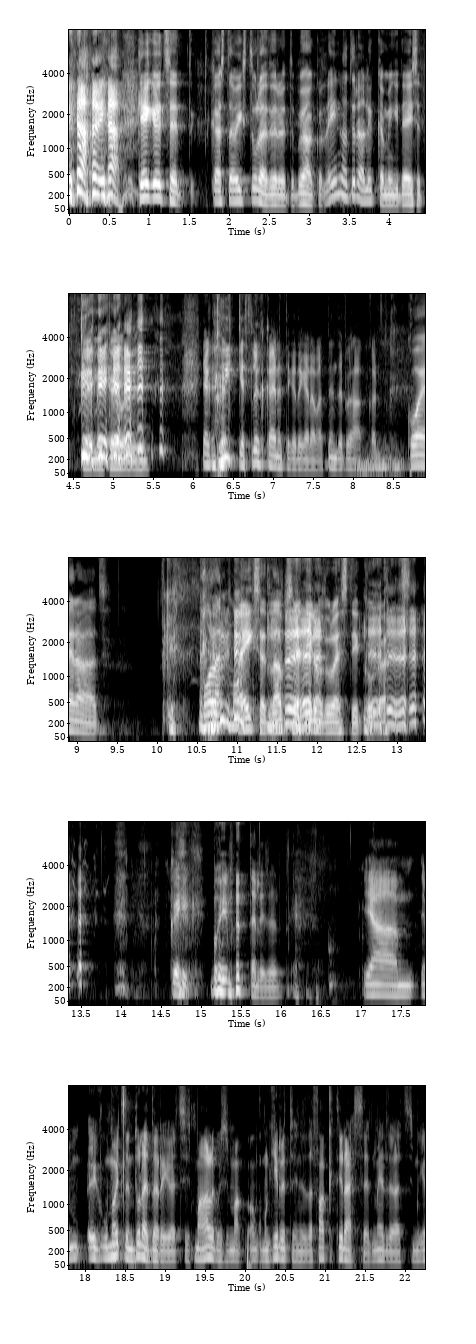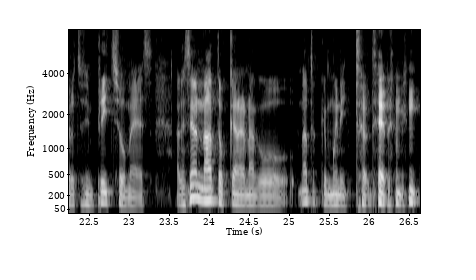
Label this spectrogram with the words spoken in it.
ja, ja keegi ütles, et kas ta võiks tuletõrjuda pühakul, ei no türa lükka mingi teised kleemid ka juurde. Ja kõik, kes lõhkeainetega tegelevad, nende pühak on. koerad, olen, väiksed lapsed ilutulestikuga. kõik. põhimõtteliselt. ja, ja kui ma ütlen tuletõrjujad, siis ma alguses, ma, kui ma kirjutasin seda fakti ülesse, et meelde tuletada, siis ma kirjutasin pritsumees, aga see on natukene nagu, natuke mõnitav termin.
